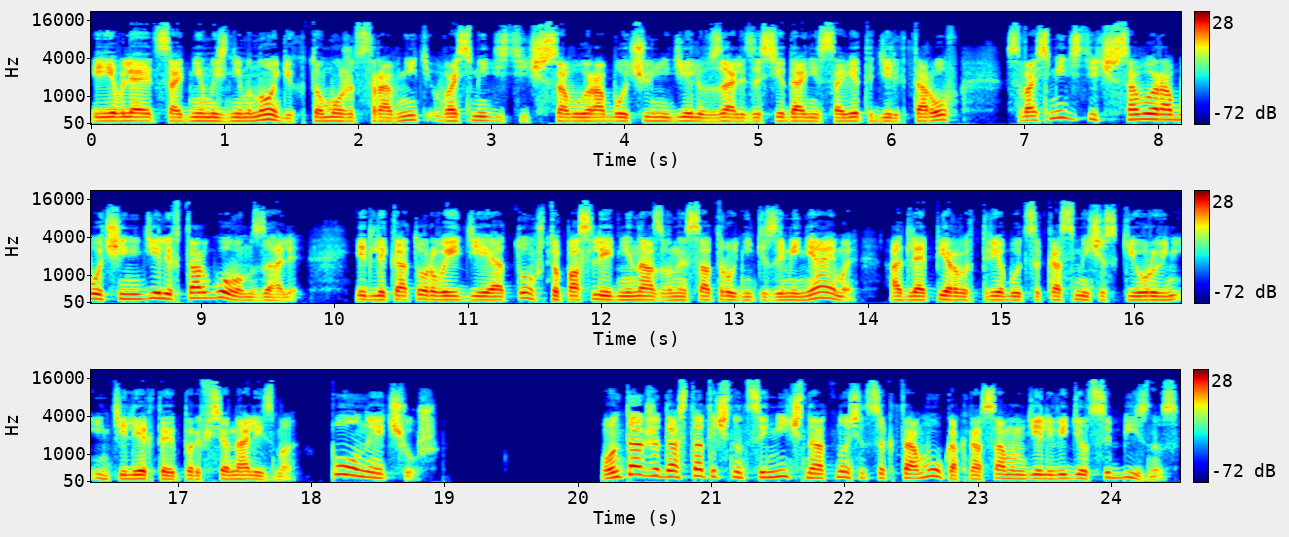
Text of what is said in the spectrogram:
и является одним из немногих, кто может сравнить 80-часовую рабочую неделю в зале заседаний Совета директоров с 80-часовой рабочей неделей в торговом зале, и для которого идея о том, что последние названные сотрудники заменяемы, а для первых требуется космический уровень интеллекта и профессионализма, полная чушь. Он также достаточно цинично относится к тому, как на самом деле ведется бизнес,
